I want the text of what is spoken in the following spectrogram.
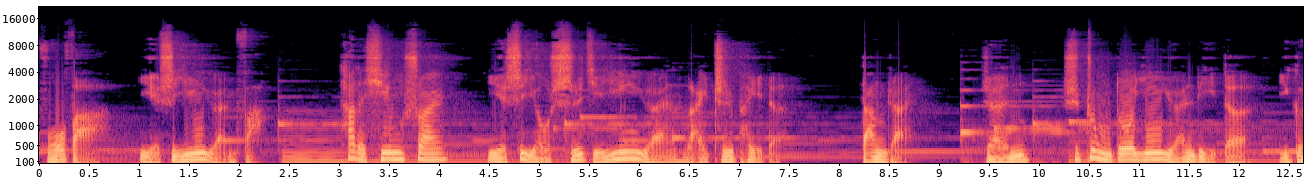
佛法也是因缘法，它的兴衰也是由时节因缘来支配的，当然人是众多因缘里的一个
